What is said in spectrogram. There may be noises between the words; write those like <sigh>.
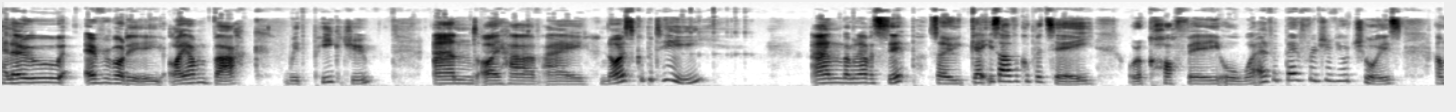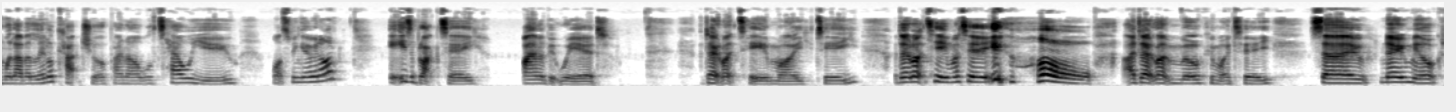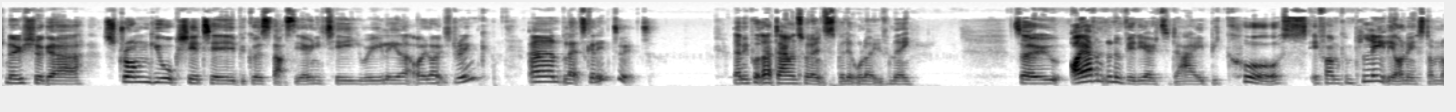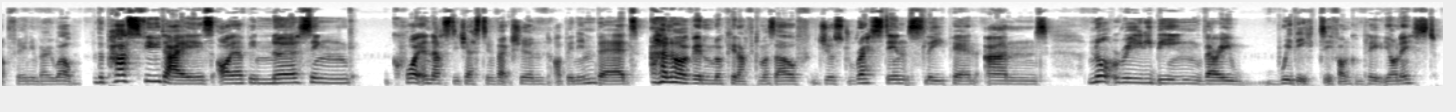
Hello everybody, I am back with Pikachu and I have a nice cup of tea and I'm to have a sip. So get yourself a cup of tea or a coffee or whatever beverage of your choice and we'll have a little catch up and I will tell you what's been going on. It is a black tea. I am a bit weird. I don't like tea in my tea. I don't like tea in my tea. <laughs> oh, I don't like milk in my tea. So no milk, no sugar, strong Yorkshire tea because that's the only tea really that I like to drink. And let's get into it. Let me put that down so I don't spill it all over me. So I haven't done a video today because if I'm completely honest, I'm not feeling very well. The past few days I have been nursing quite a nasty chest infection. I've been in bed <laughs> and I've been looking after myself, just resting, sleeping and not really being very with it, if I'm completely honest.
